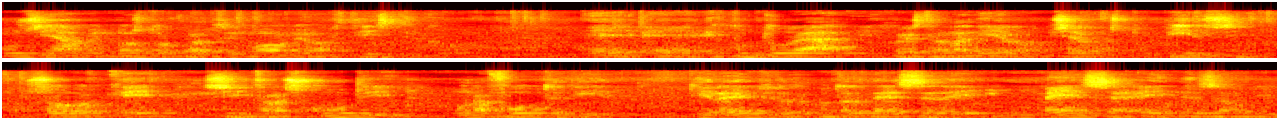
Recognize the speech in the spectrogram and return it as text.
usiamo il nostro patrimonio artistico e, e, e culturale in questa maniera non c'è da stupirsi, non solo che si trascuri una fonte di, di reddito che potrebbe essere immensa e inesauribile,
